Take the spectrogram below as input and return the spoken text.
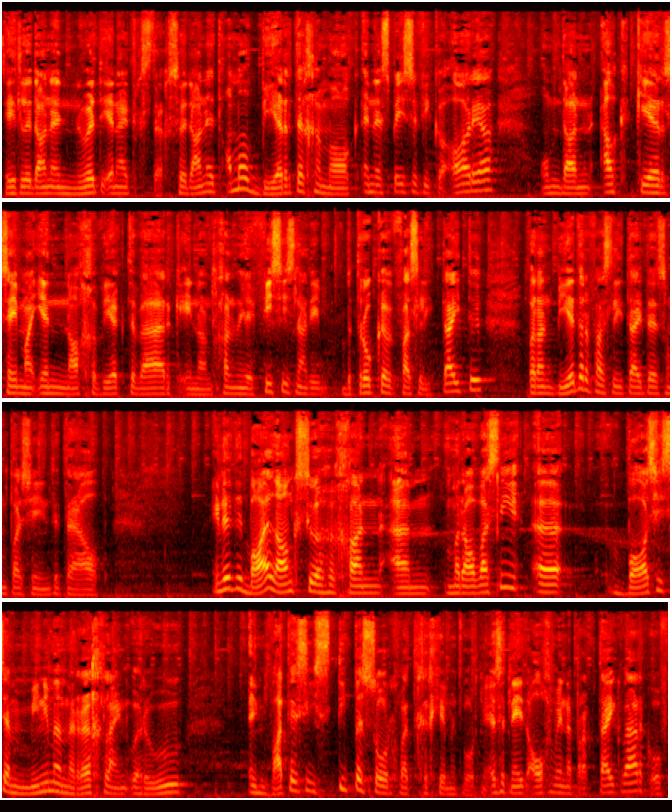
het hulle dan 'n noodeenheid gestig. So dan het almal beurte gemaak in 'n spesifieke area om dan elke keer sê maar een nag geweek te werk en dan gaan jy fisies na die betrokke fasiliteit toe waar dan beter fasiliteite is om pasiënte te help. En dit het baie lank so gegaan, ehm um, maar daar was nie 'n basiese minimum riglyn oor hoe en wat is die tipe sorg wat gegee moet word nie. Is dit net algemene praktykwerk of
